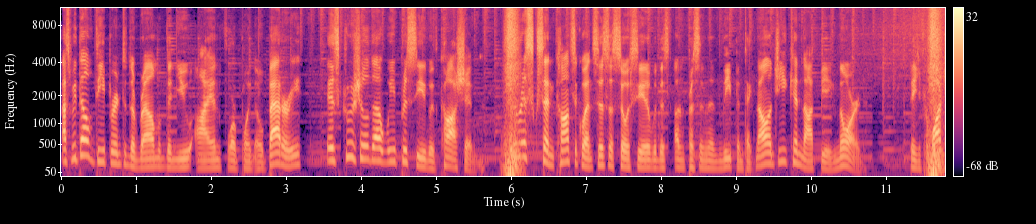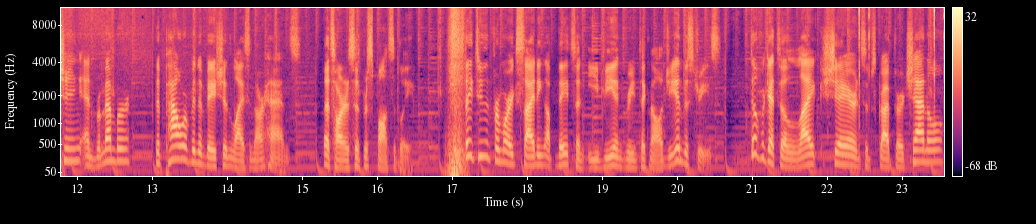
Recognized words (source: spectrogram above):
As we delve deeper into the realm of the new Ion 4.0 battery, it is crucial that we proceed with caution. The risks and consequences associated with this unprecedented leap in technology cannot be ignored. Thank you for watching, and remember, the power of innovation lies in our hands. Let's harness it responsibly. Stay tuned for more exciting updates on EV and green technology industries. Don't forget to like, share, and subscribe to our channel.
